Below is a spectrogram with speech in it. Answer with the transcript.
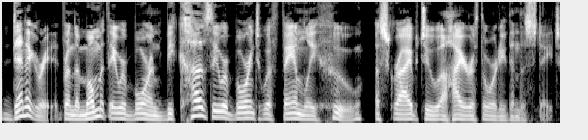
denigrated from the moment they were born because they were born to a family who ascribed to a higher authority than the state.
